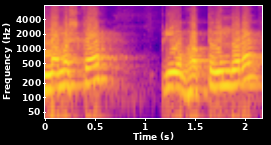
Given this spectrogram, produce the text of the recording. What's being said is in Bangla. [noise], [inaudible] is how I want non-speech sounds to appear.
নমস্কার, প্রিয় ভক্তবৃন্দরা।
